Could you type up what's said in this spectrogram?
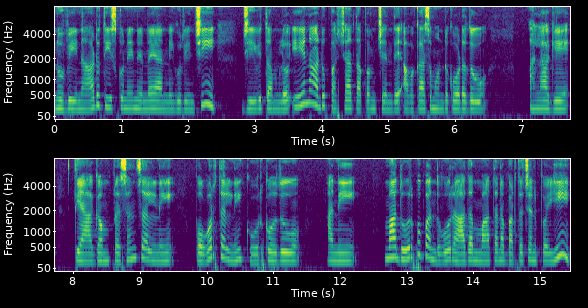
నువ్వు ఈనాడు తీసుకునే నిర్ణయాన్ని గురించి జీవితంలో ఏనాడు పశ్చాత్తాపం చెందే అవకాశం ఉండకూడదు. అలాగే త్యాగం ప్రశంసల్ని పొగడ్తల్ని కోరుకోదు అని. మా దూరపు బంధువు రాధమ్మ తన భర్త చనిపోయి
